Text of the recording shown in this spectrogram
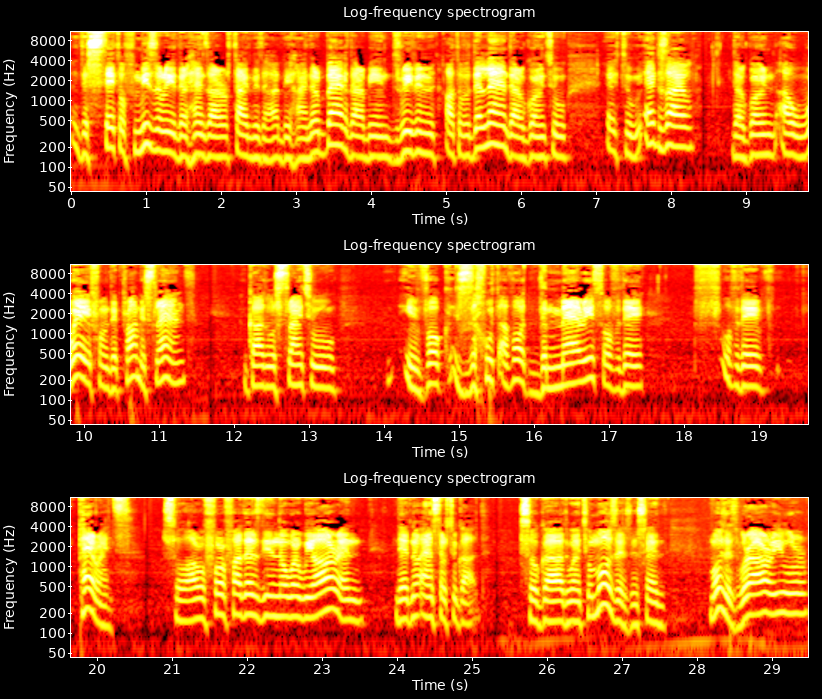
the state of misery. Their hands are tied with, uh, behind their back. They are being driven out of the land. They are going to uh, to exile. They are going away from the promised land. God was trying to invoke zechut avot, the merits of the of the parents. So our forefathers didn't know where we are, and they had no answer to God. So God went to Moses and said, "Moses, where are you?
